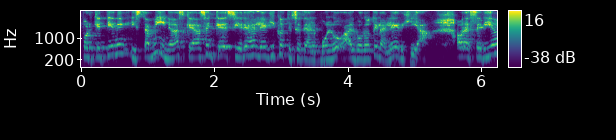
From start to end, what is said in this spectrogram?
porque tienen histaminas que hacen que si eres alérgico te, se te alborote la alergia. Ahora, sería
